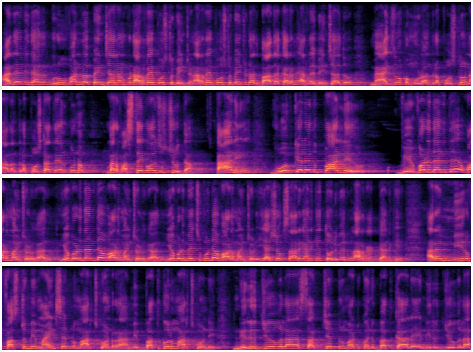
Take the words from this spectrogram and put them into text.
అదేవిధంగా గ్రూప్ వన్లో పెంచాలనుకుంటే అరవై పోస్టు పెంచాడు అరవై పోస్టు పెంచడం అది బాధాకరమే అరవై పెంచదు. మ్యాక్సిమం ఒక మూడు వందల పోస్టులు నాలుగు వందల పోస్టులు అవుతాయి అనుకున్నాం. మరి వస్తే కావచ్చు చూద్దాం. కానీ ఓపిక లేదు పాడలేదు ఎవడు దంతే వాడు మంచోడు కాదు. ఎవడు దంతే వాడు మంచోడు కాదు. ఎవడు మెచ్చుకుంటే వాడు మంచోడు. ఈ అశోక్ సార్ గానికి తొలివేరు నరకడానికి అరే మీరు ఫస్ట్ మీ మైండ్ సెట్లు మార్చుకోండి రా మీ బతుకులు మార్చుకోండి. నిరుద్యోగుల సబ్జెక్టును పట్టుకొని బతకాలి నిరుద్యోగుల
